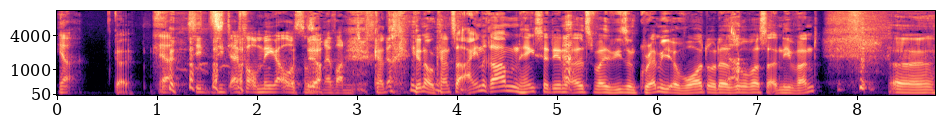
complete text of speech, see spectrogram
Ja. Geil. Ja, sieht, sieht einfach auch mega aus, so an der Wand. Kann, genau, kannst du einrahmen, hängst ja den als weil wie so ein Grammy Award oder sowas an die Wand. Äh,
